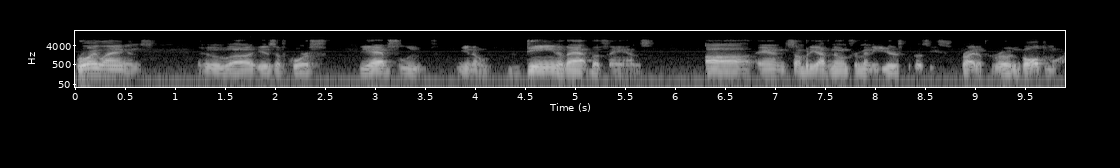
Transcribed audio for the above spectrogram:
Roy Langens, who uh, is of course the absolute you know, dean of APBA fans, uh, and somebody I've known for many years because he's right up the road in Baltimore.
